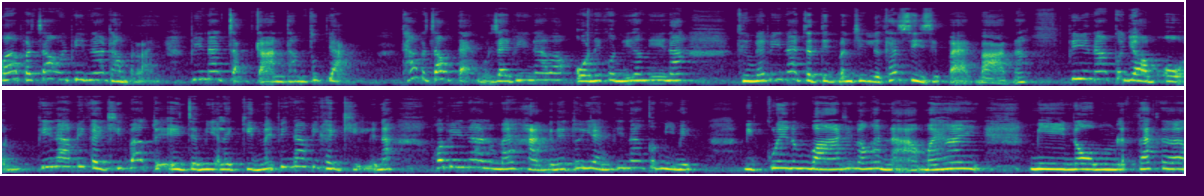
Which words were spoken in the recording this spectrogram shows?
ว่าพระเจ้าให้พี่น่าทำอะไร พี่น่าจัดการทำทุกอย่าง ถ้าพระเจ้าแตะหัวใจพี่นาว่าโอนให้คนนี้เท่านี้นะ ถึงแม้พี่นาจะติดบัญชีเหลือแค่ 48 บาทนะ พี่นาก็ยอมโอน พี่นาไม่เคยคิดว่าตัวเองจะมีอะไรกินไหมพี่นาไม่เคยคิดเลยนะ เพราะพี่นารู้ไหมหันไปในตู้เย็นพี่นาก็มีมีมีกล้วยน้ำว้าที่น้องหันหนาเอามาให้ มีนมแลคตา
